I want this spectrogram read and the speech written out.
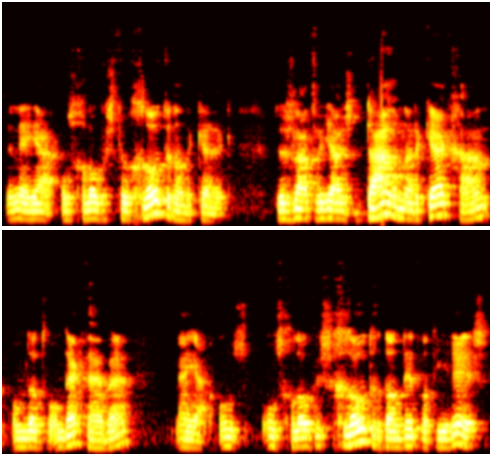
Nee, ja, ons geloof is veel groter dan de kerk. Dus laten we juist daarom naar de kerk gaan, omdat we ontdekt hebben, nou ja, ons, ons geloof is groter dan dit wat hier is.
